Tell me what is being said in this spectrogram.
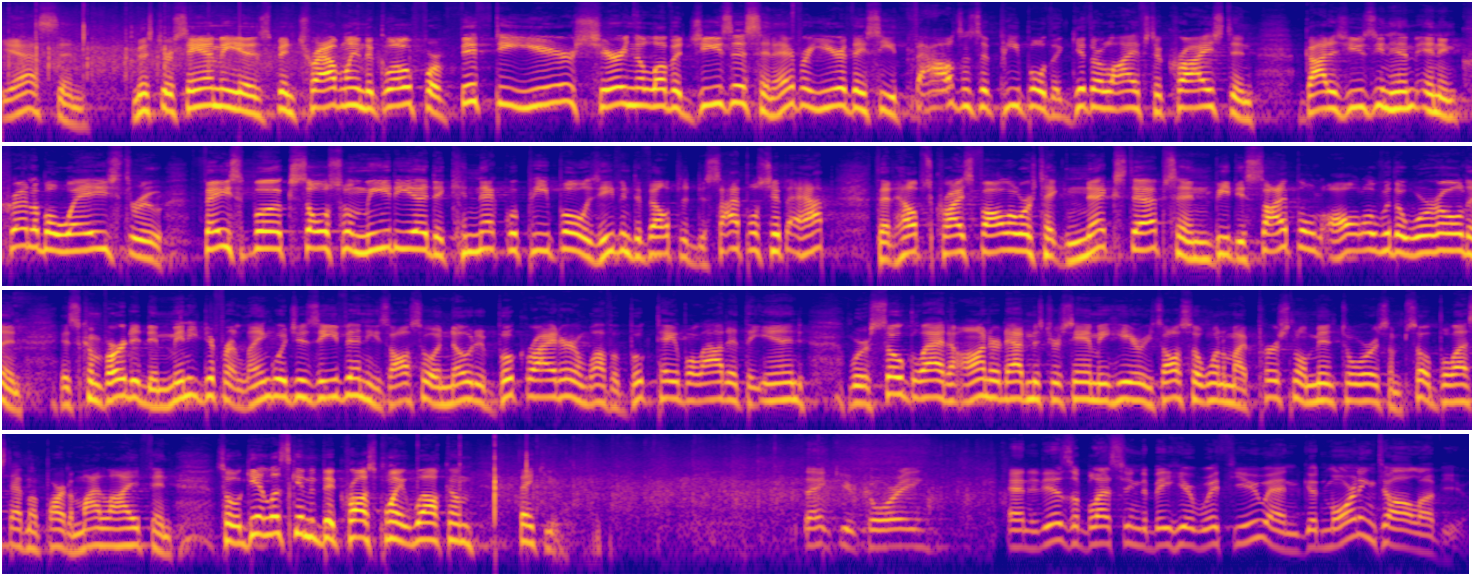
Yes, and Mr. Sammy has been traveling the globe for 50 years, sharing the love of Jesus, and every year they see thousands of people that give their lives to Christ, and God is using him in incredible ways through Facebook, social media to connect with people. He's even developed a discipleship app that helps Christ followers take next steps and be discipled all over the world and is converted in many different languages, even. He's also a noted book writer, and we'll have a book table out at the end. We're so glad and honored to have Mr. Sammy here. He's also one of my personal mentors. I'm so blessed to have him a part of my life. And so, again, let's give him a big crosspoint welcome. Thank you. Thank you, Corey. And it is a blessing to be here with you, and good morning to all of you.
